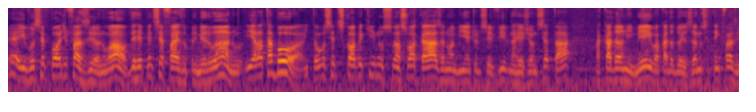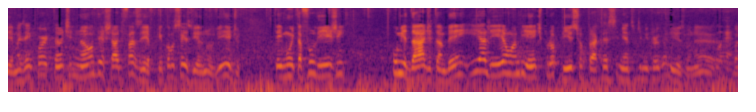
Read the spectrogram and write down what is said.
É, e você pode fazer anual, de repente você faz no primeiro ano e ela tá boa. Então você descobre que no, na sua casa, no ambiente onde você vive, na região onde você está, a cada ano e meio, a cada dois anos você tem que fazer. Mas é importante não deixar de fazer, porque como vocês viram no vídeo, tem muita fuligem, umidade também, e ali é um ambiente propício para crescimento de micro-organismo, né? Correto.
